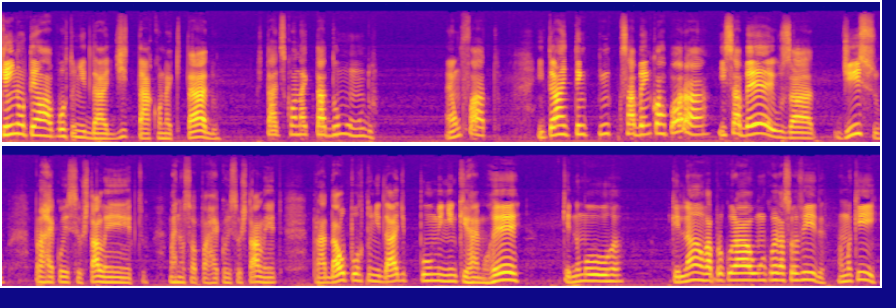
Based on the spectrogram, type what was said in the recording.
Quem não tem a oportunidade de estar tá conectado, está desconectado do mundo. É um fato. Então a gente tem que saber incorporar e saber usar disso para reconhecer os talentos, mas não só para reconhecer os talentos, para dar oportunidade para um menino que vai morrer, que ele não morra, que ele não vai procurar alguma coisa da sua vida. Vamos aqui,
